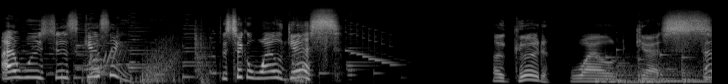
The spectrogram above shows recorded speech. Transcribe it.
I was just guessing. This took a wild guess. A good wild guess.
